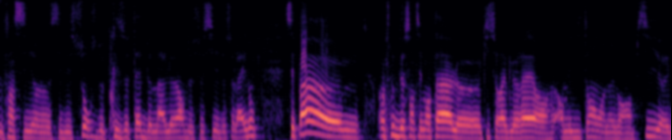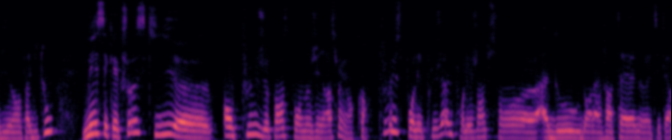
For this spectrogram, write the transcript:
Enfin, euh, c'est des sources de prise de tête, de malheur, de ceci et de cela. Et donc, c'est pas euh, un truc de santé mentale euh, qui se réglerait en, méditant ou en allant voir un psy, évidemment pas du tout. Mais c'est quelque chose qui, en plus, je pense, pour nos générations, et encore plus pour les plus jeunes, pour les gens qui sont ados ou dans la vingtaine, etc.,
